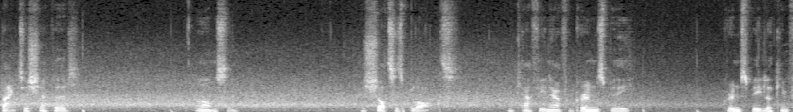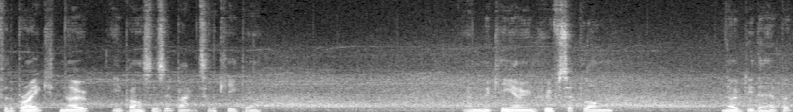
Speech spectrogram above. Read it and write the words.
Back to Shepherd. Armson. The shot is blocked. And McAtee now for Grimsby. Grimsby looking for the break. No, he passes it back to the keeper. And McKeown hoofs it long. Nobody there but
